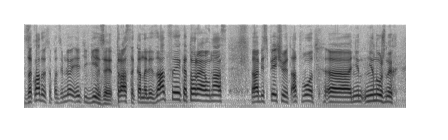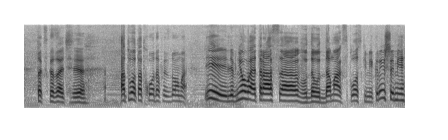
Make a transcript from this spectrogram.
закладываются под землей эти гильзы. Трасса канализации, которая у нас обеспечивает отвод э, ненужных, так сказать, э, отвод отходов из дома. И ливневая трасса в домах с плоскими крышами.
